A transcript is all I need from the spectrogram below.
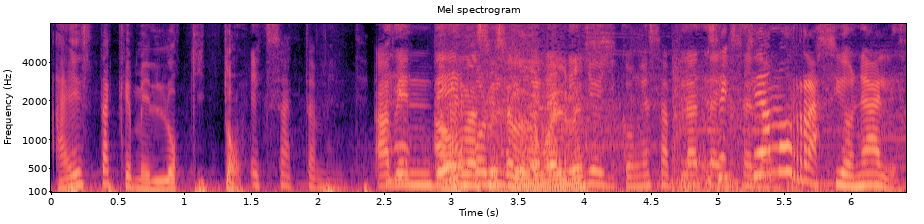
a esta que me lo quitó. Exactamente. A vender Aún por así se lo devuelves. y con esa plata. Se- ahí se seamos la- racionales,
